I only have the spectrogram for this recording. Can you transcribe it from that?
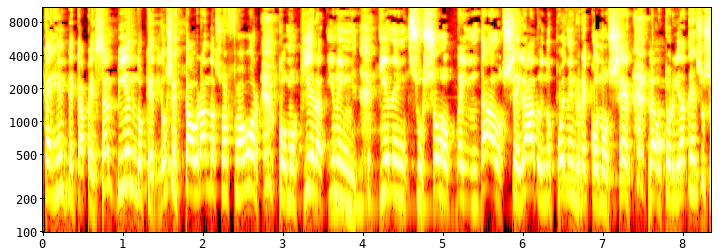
que hay gente que a pesar viendo que Dios está orando a su favor, como quiera, tienen, tienen sus ojos vendados, cegados y no pueden reconocer la autoridad de Jesús.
